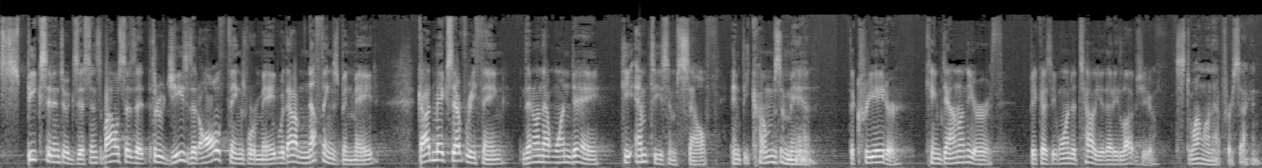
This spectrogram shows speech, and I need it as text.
speaks it into existence. The Bible says that through Jesus that all things were made. Without him nothing's been made. God makes everything. Then on that one day, he empties himself and becomes a man. The creator came down on the earth because he wanted to tell you that he loves you. Just dwell on that for a second.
